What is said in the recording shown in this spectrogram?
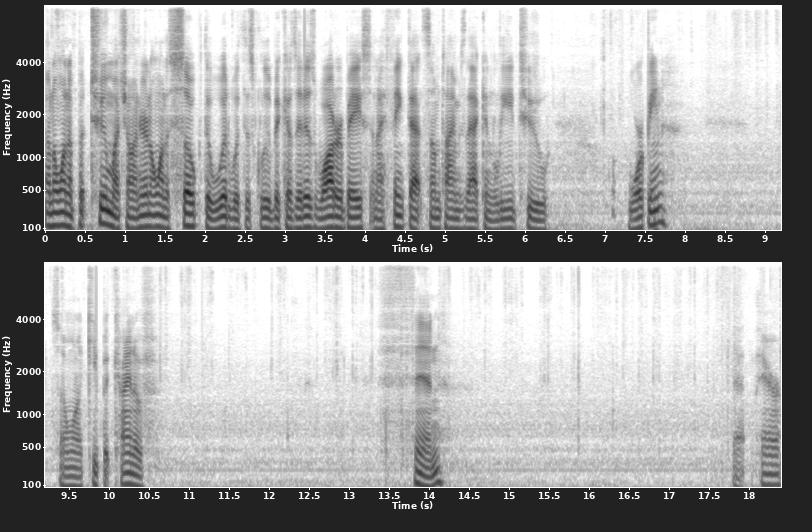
I don't want to put too much on here. I don't want to soak the wood with this glue because it is water-based, and I think that sometimes that can lead to warping. So I want to keep it kind of thin. That there.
